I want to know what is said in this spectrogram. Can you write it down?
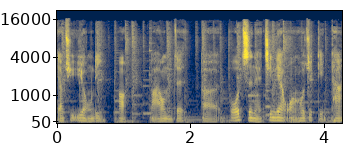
要去用力哦，把我们的呃脖子呢尽量往后去顶它，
